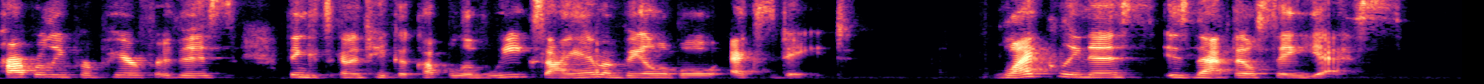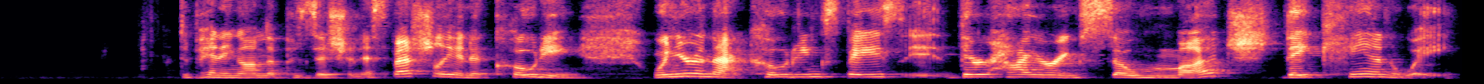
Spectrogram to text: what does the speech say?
properly prepare for this. I think it's going to take a couple of weeks. I am available X date. Likeliness is that they'll say yes, depending on the position, especially in a coding. When you're in that coding space, they're hiring so much, they can wait.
